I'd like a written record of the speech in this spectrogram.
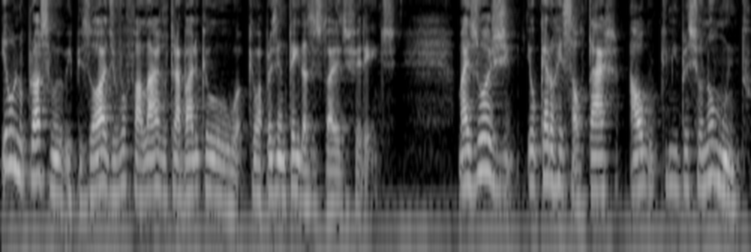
Eu, no próximo episódio, vou falar do trabalho que eu, que eu apresentei das histórias diferentes. Mas hoje eu quero ressaltar algo que me impressionou muito:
